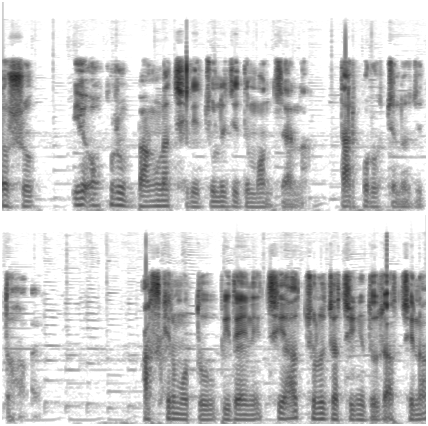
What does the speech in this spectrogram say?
দর্শক, এ অপরূপ বাংলা ছেড়ে চলে যেতে মন চায় না, তারপরও চলে যেতে হয়। আজকের মতো বিদায় নিচ্ছি। আজ চলে যাচ্ছি কিন্তু যাচ্ছি না।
